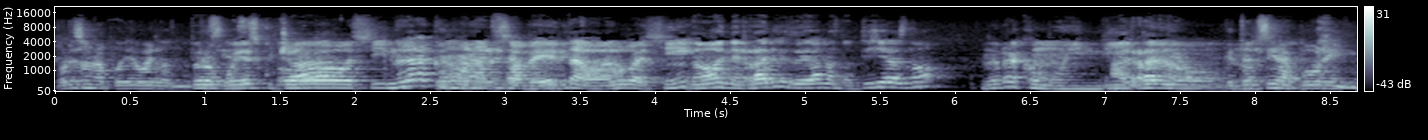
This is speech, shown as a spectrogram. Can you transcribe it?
Por eso no podía ver las noticias. Pero podía escuchar. Oh, sí, no era como el analfabeta o ¿no? algo así. No, en el radio te daban las noticias, ¿no? No era como indita. Al radio. o ¿Qué no tal si era pobre?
